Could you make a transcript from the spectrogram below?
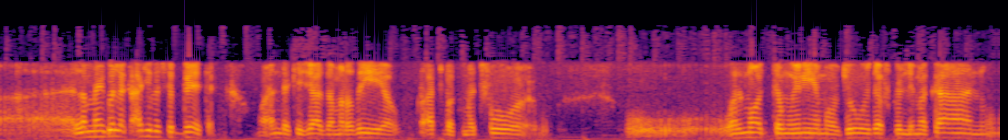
آه، لما يقول لك أجلس ببيتك وعندك إجازة مرضية وراتبك مدفوع والمواد التموينية موجودة في كل مكان و-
